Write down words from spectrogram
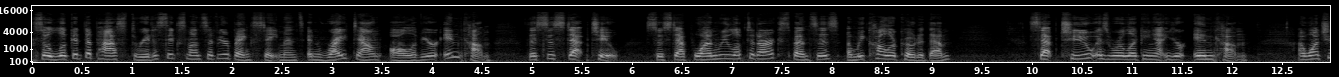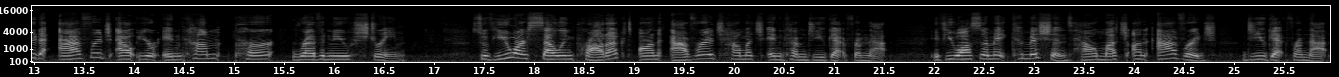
So look at the past three to six months of your bank statements and write down all of your income. This is step two. So, step one, we looked at our expenses and we color coded them. Step two is we're looking at your income. I want you to average out your income per revenue stream. So, if you are selling product on average, how much income do you get from that? If you also make commissions, how much on average do you get from that?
